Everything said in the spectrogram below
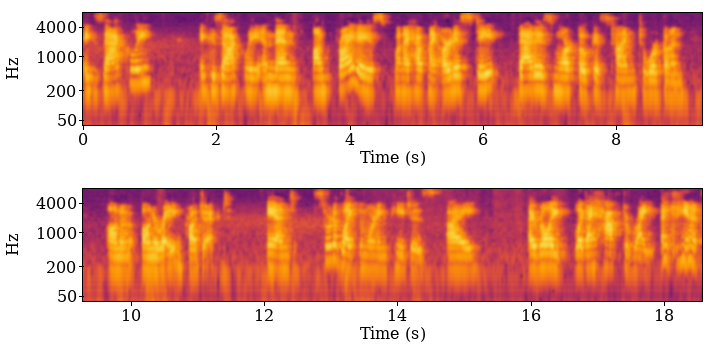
exactly. Exactly. And then on Fridays, when I have my artist date, that is more focused time to work on on a on a writing project. And sort of like the morning pages, I I really like I have to write. I can't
